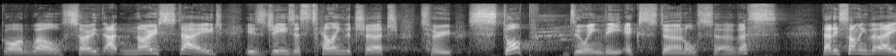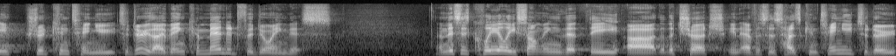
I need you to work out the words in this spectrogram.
God well. So, at no stage is Jesus telling the church to stop doing the external service. That is something that they should continue to do. They're being commended for doing this. And this is clearly something that the, uh, that the church in Ephesus has continued to do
